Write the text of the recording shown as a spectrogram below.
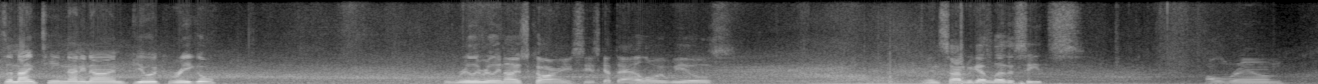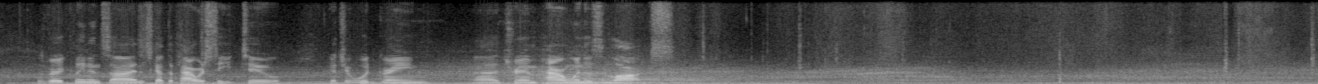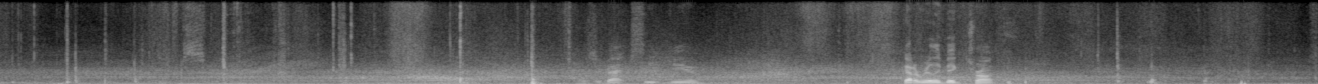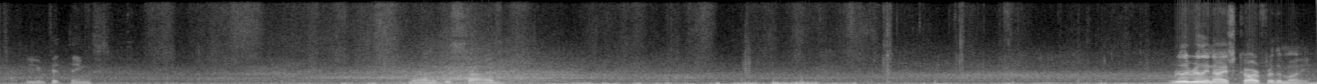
It's a 1999 Buick Regal. Really, really nice car. You see it's got the alloy wheels. Inside we got leather seats all around. It's very clean inside. It's got the power seat too. Got your wood grain uh, trim, power windows and locks. There's your back seat view. Got a really big trunk. You can fit things around to this side. Really, really nice car for the money.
